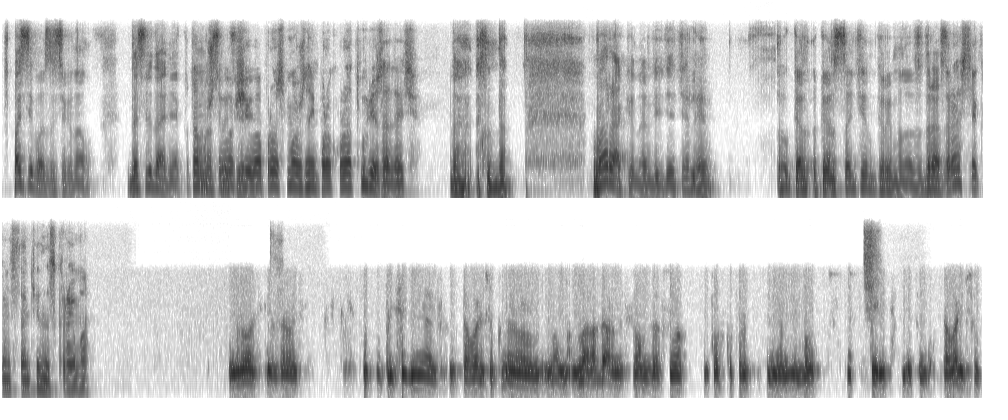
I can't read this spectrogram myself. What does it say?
Спасибо за сигнал. До свидания. Кто Потому что вообще вопрос можно и прокуратуре задать. Да, да. Варакина, видите ли. Константин Крыманов. Здравствуйте. Здравствуйте, Константин из Крыма. Здравствуйте, здравствуйте. Присоединяюсь к товарищу, э, ну, благодарность вам за все, тот, который был перед этим товарищем.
